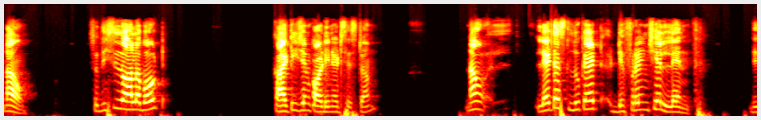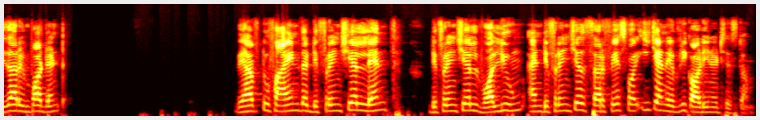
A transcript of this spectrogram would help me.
Now, so this is all about Cartesian coordinate system. Now, let us look at differential length. These are important. We have to find the differential length, differential volume and differential surface for each and every coordinate system.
